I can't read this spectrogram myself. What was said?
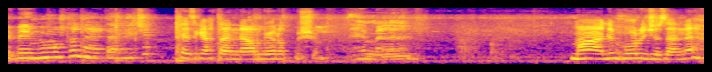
Bebeğim yumurta nerede anneciğim? tezgahtan ne almayı unutmuşum. Hemen. Malum orucuz anne.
